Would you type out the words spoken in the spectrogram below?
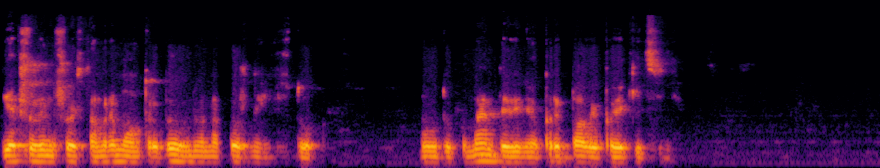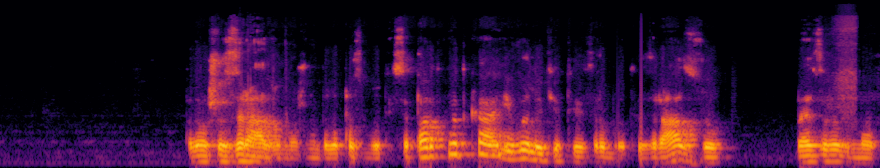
якщо він щось там ремонт робив, у нього на кожний гвіздок був документ, де він його придбав і по якій ціні. Тому що зразу можна було позбутися партквитка і вилетіти з роботи. Зразу, без розмов.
